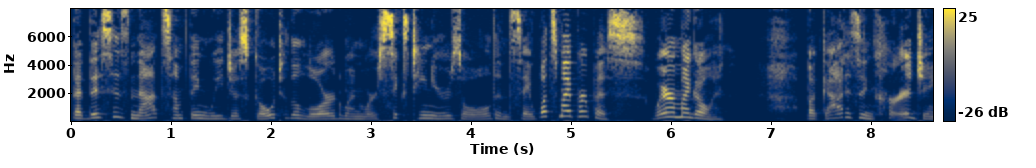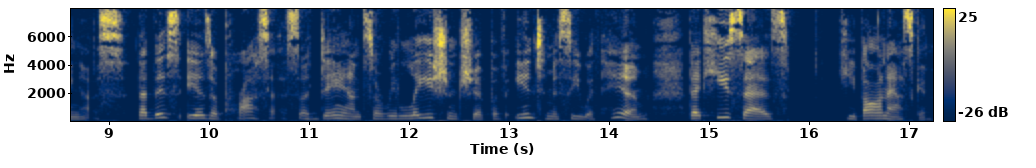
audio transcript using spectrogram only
That this is not something we just go to the Lord when we're 16 years old and say, What's my purpose? Where am I going? But God is encouraging us that this is a process, a dance, a relationship of intimacy with Him that He says, keep on asking,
